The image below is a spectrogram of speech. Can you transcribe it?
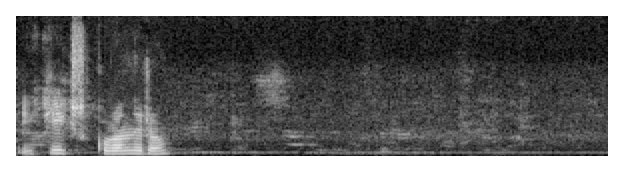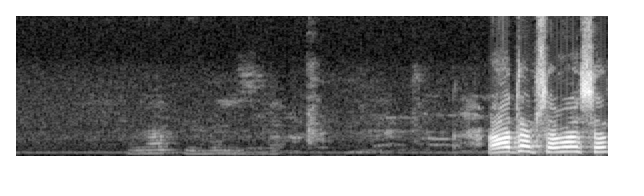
İki x kullanırım. Ne yapayım oğlum ya? Aa, adam sana sal.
